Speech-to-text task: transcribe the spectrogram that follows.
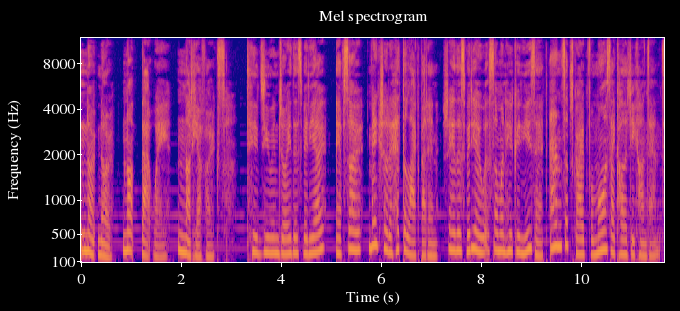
No, no, not that way. Not here, folks. Did you enjoy this video? If so, make sure to hit the like button, share this video with someone who could use it, and subscribe for more psychology content.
